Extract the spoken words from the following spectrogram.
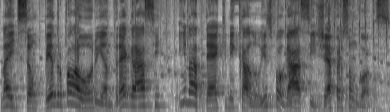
na edição Pedro Palaoro e André Grassi e na técnica Luiz Fogassi e Jefferson Gomes.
